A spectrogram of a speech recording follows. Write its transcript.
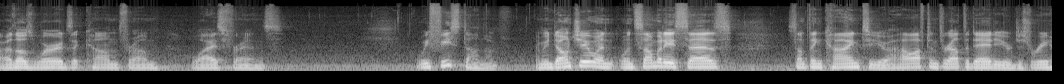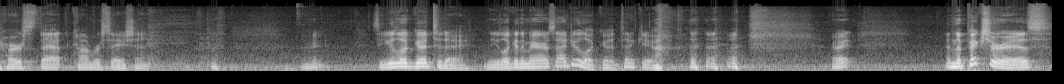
are those words that come from wise friends. We feast on them. I mean, don't you? When, when somebody says something kind to you, how often throughout the day do you just rehearse that conversation? So you look good today. And you look in the mirror and say, I do look good. Thank you. right? And the picture is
